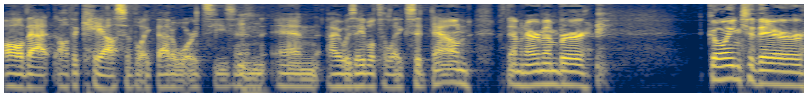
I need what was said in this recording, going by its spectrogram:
all that all the chaos of like that award season, mm-hmm. and I was able to like sit down with them, and I remember going to their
